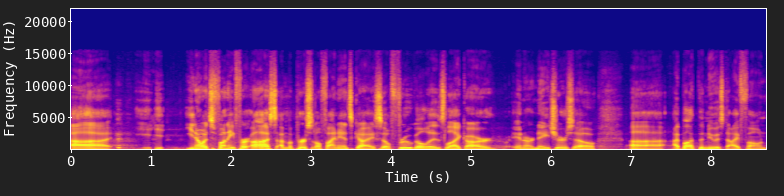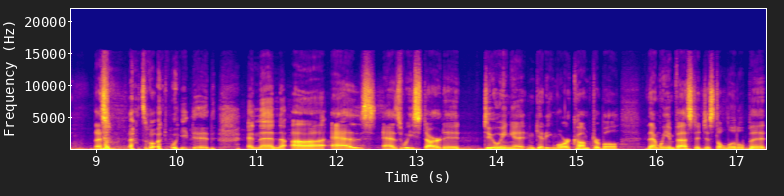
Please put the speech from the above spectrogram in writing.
Uh, y- y- you know, it's funny for us. I'm a personal finance guy, so frugal is like our in our nature. So uh, I bought the newest iPhone. That's that's what we did. And then uh, as as we started doing it and getting more comfortable, then we invested just a little bit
